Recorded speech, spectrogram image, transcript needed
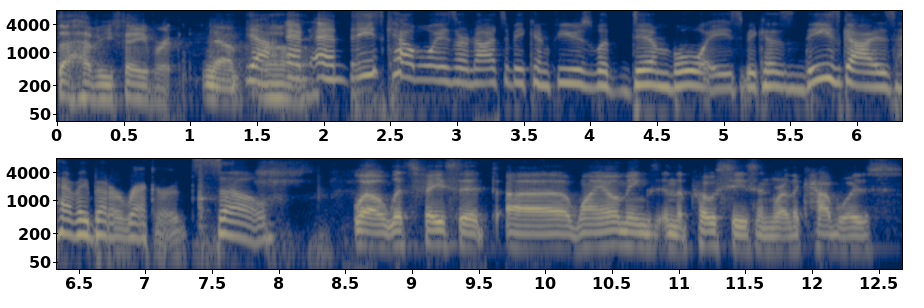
the heavy favorite. Yeah. Yeah, and Uh. and these Cowboys are not to be confused with dim boys because these guys have a better record. So Well, let's face it. Uh, Wyoming's in the postseason, where the Cowboys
